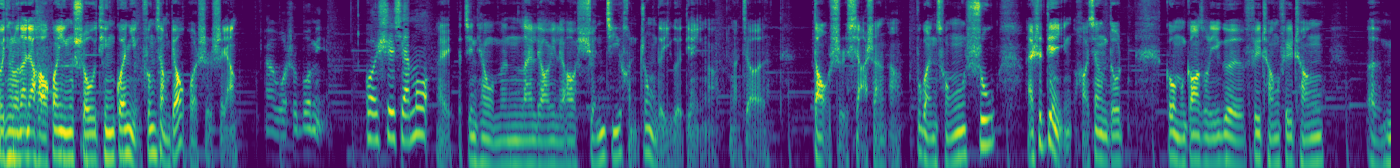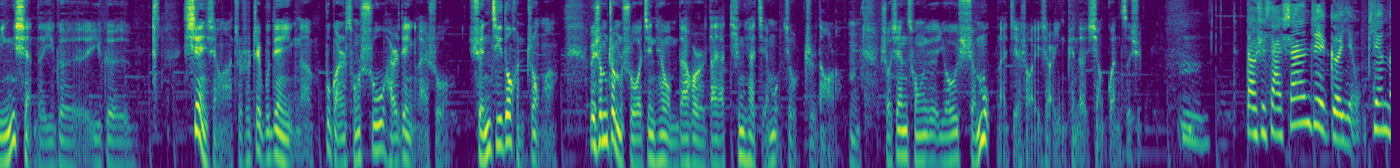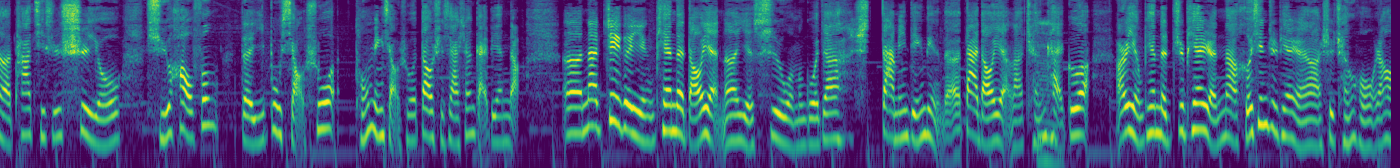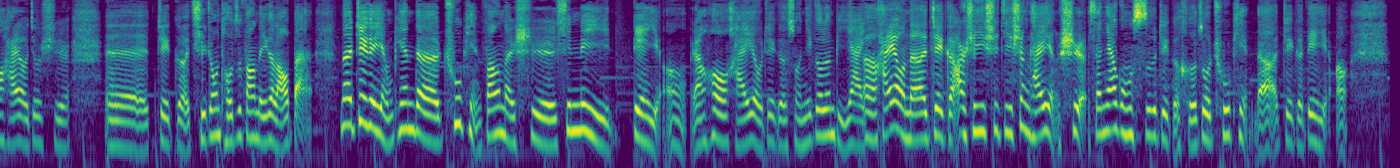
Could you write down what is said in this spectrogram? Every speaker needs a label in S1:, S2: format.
S1: 各位听众，大家好，欢迎收听《观影风向标》，我是石阳。
S2: 哎，我是波米。
S3: 我是玄木。
S1: 哎，今天我们来聊一聊玄机很重的一个电影啊，那叫《道士下山》啊。不管从书还是电影，好像都给我们告诉了一个非常非常呃明显的一个一个现象啊，就是这部电影呢，不管是从书还是电影来说，玄机都很重啊。为什么这么说？今天我们待会儿大家听一下节目就知道了。嗯，首先从由玄木来介绍一下影片的相关资讯。
S3: 嗯，《道士下山》这个影片呢，它其实是由徐浩峰的一部小说同名小说《道士下山》改编的。呃，那这个影片的导演呢，也是我们国家大名鼎鼎的大导演了，陈凯歌。而影片的制片人呢，核心制片人啊是陈红，然后还有就是，呃，这个其中投资方的一个老板。那这个影片的出品方呢是新力电影，然后还有这个索尼哥伦比亚，呃，还有呢这个二十一世纪盛凯影视三家公司这个合作出品的这个电影。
